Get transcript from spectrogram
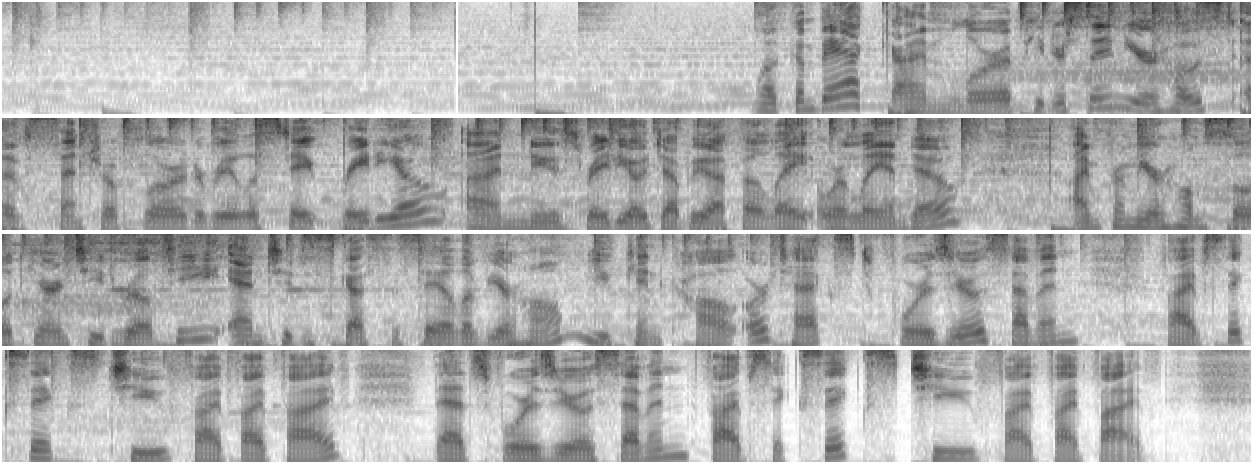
Welcome back. I'm Laura Peterson, your host of Central Florida Real Estate Radio on News Radio WFLA Orlando. I'm from your home sold guaranteed realty, and to discuss the sale of your home, you can call or text 407 566 2555. That's 407 566 2555.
